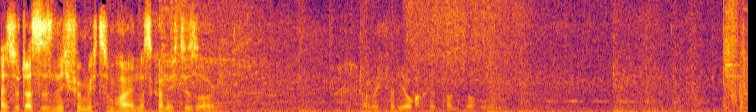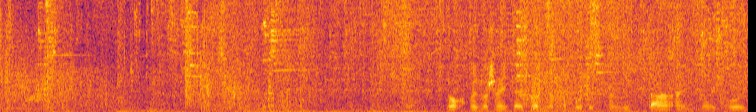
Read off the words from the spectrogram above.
Also das ist nicht für mich zum Heilen, das kann ich dir sagen. Aber ich kann hier auch keinen Panzer holen. Doch, wenn wahrscheinlich dein Panzer kaputt ist, kann ich da einen neuen holen.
